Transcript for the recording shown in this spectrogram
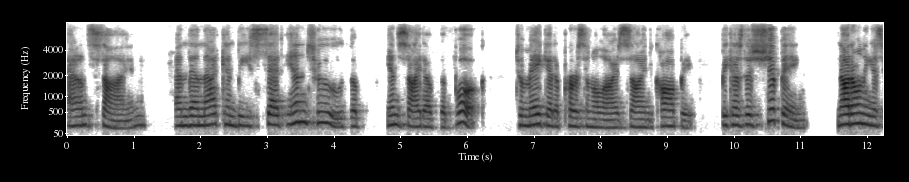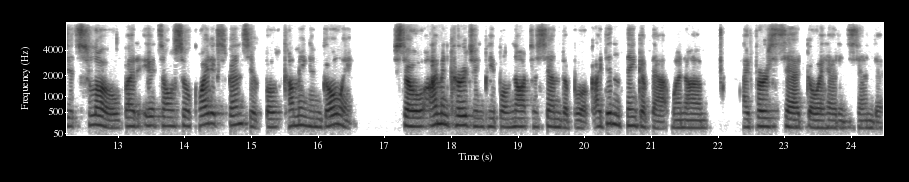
and sign. And then that can be set into the inside of the book to make it a personalized signed copy. Because the shipping, not only is it slow, but it's also quite expensive, both coming and going. So I'm encouraging people not to send the book. I didn't think of that when um, I first said go ahead and send it.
